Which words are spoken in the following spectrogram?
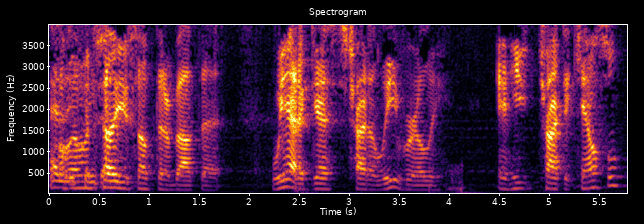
Had to I'm going to tell you something about that. We had a guest try to leave early, and he tried to cancel.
